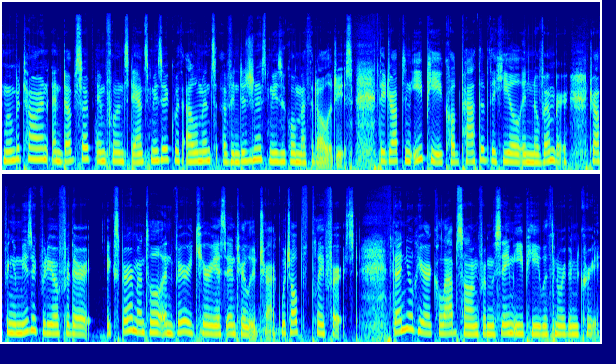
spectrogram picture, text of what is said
moombahton, and dubstep influenced dance music with elements of indigenous musical methodologies. They dropped an EP called Path of the Heel in November, dropping a music video for their experimental and very curious interlude track, which I'll play first. Then you'll hear a collab song from the same EP with Northern Cree.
